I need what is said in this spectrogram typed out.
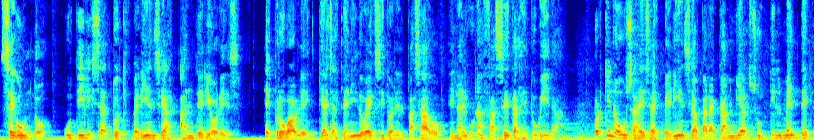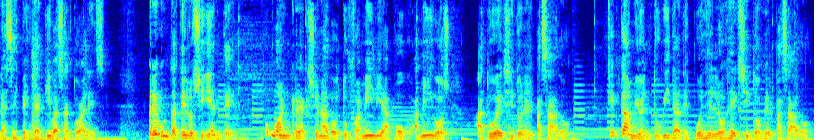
Segundo, utiliza tu experiencias anteriores. Es probable que hayas tenido éxito en el pasado en algunas facetas de tu vida. ¿Por qué no usas esa experiencia para cambiar sutilmente las expectativas actuales? Pregúntate lo siguiente. ¿Cómo han reaccionado tu familia o amigos a tu éxito en el pasado? ¿Qué cambio en tu vida después de los éxitos del pasado?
